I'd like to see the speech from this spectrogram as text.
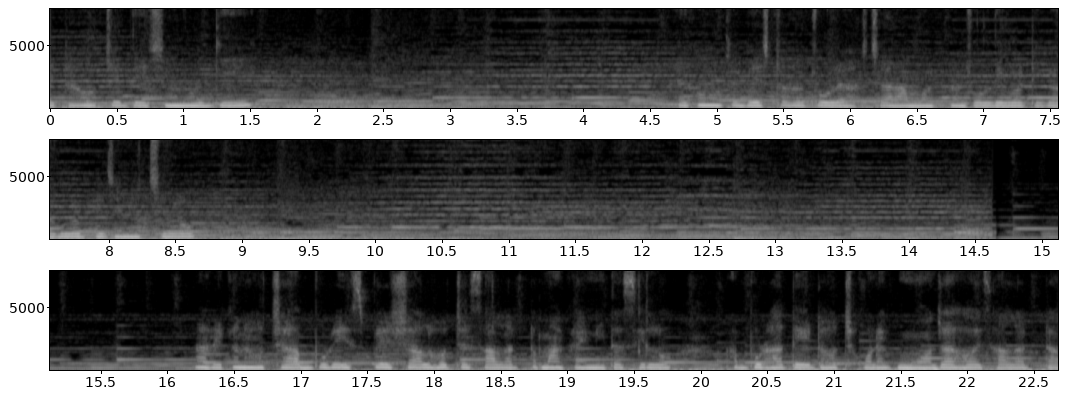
এটা হচ্ছে দেশি মুরগি। এখন হচ্ছে গেস্টরা চলে আসছে আর আমার এখানে জলদি করে টিকাগুলো ভেজে নিচ্ছিল। আর এখানে হচ্ছে আব্বুর স্পেশাল হচ্ছে সালাডটা মাখায় নিতেছিল। আব্বুর হাতে এটা হচ্ছে অনেক মজা হয় সালাডটা।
